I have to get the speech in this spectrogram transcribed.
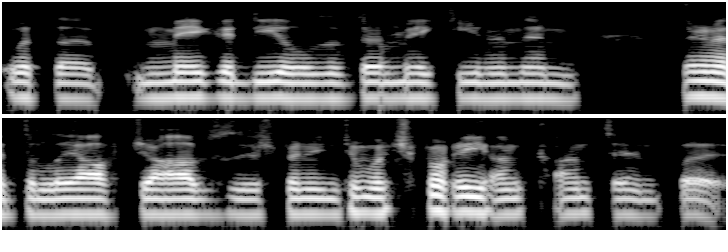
with the mega deals that they're making, and then they're gonna have to lay off jobs because they're spending too much money on content. But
